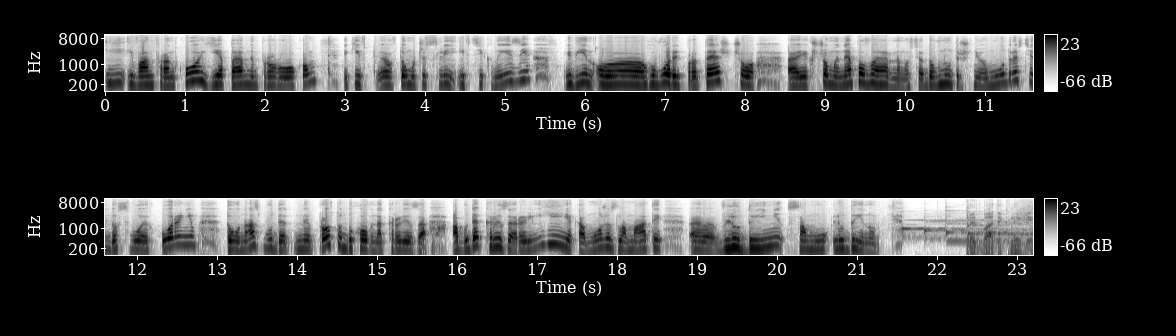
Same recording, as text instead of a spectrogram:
і Іван Франко є певним пророком, який в, тому числі і в цій книзі він говорить про те, що е, якщо ми не повернемося до внутрішньої мудрості, до своїх коренів, то у нас буде не просто духовна криза, а буде криза релігії, яка може зламати в людині саму людину. Придбати книги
